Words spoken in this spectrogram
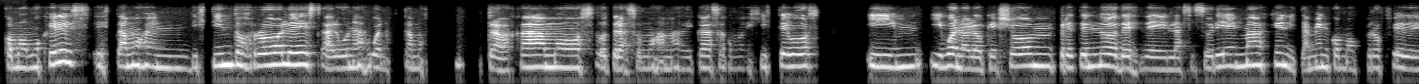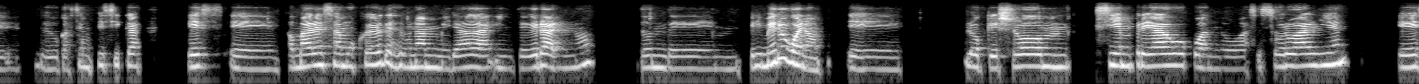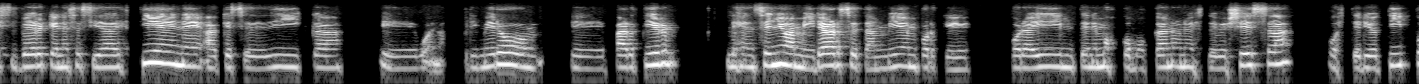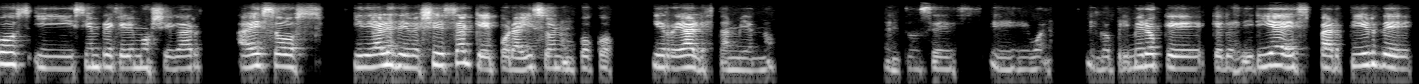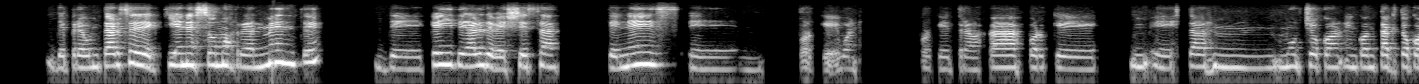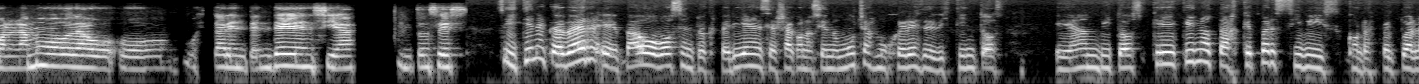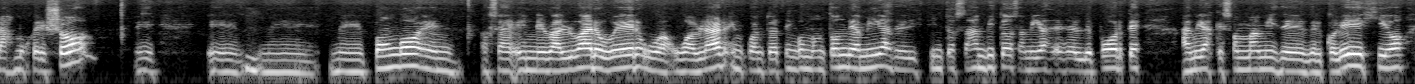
Como mujeres estamos en distintos roles, algunas, bueno, estamos, trabajamos, otras somos amas de casa, como dijiste vos, y, y, bueno, lo que yo pretendo desde la asesoría de imagen y también como profe de, educación física es eh, tomar a esa mujer desde una mirada integral, ¿no? Donde primero, bueno, eh, lo que yo siempre hago cuando asesoro a alguien es ver qué necesidades tiene, a qué se dedica. Eh, bueno, primero partir, les enseño a mirarse también porque por ahí tenemos como cánones de belleza o estereotipos y siempre queremos llegar a esos ideales de belleza que por ahí son un poco irreales también, ¿no? Entonces, eh, bueno, lo primero que, les diría es partir de, preguntarse de quiénes somos realmente, de qué ideal de belleza tenés, eh, porque, bueno, porque trabajás, porque estás mucho con, en contacto con la moda o, o, o, estar en tendencia. Entonces... Sí, tiene que ver, eh, Pau, vos en tu experiencia, ya conociendo muchas mujeres de distintos eh, ámbitos, ¿qué, ¿qué, notas, qué percibís con respecto a las mujeres? Yo eh, eh, me, me, pongo en, o sea, en evaluar o ver o, o, hablar en cuanto a tengo un montón de amigas de distintos ámbitos, amigas desde el deporte, amigas que son mamis de, del colegio,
